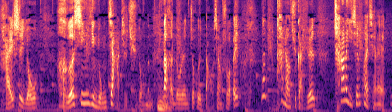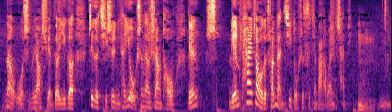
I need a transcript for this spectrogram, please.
还是由。核心应用价值驱动的，那很多人就会导向说，哎，那看上去感觉差了一千块钱哎，那我是不是要选择一个这个？其实你看又有升降摄像头，连连拍照的传感器都是四千八百万的产品。嗯嗯，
